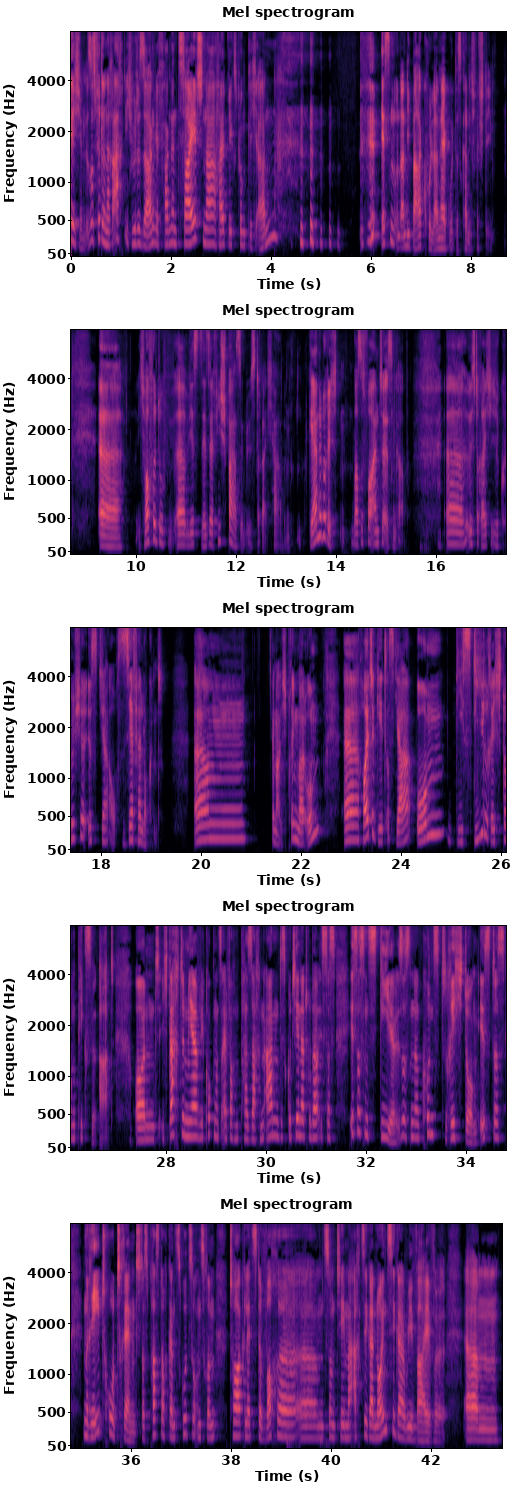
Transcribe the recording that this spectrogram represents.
Sehr schön. Es ist Viertel nach acht. Ich würde sagen, wir fangen zeitnah halbwegs pünktlich an. Essen und an die Bar kullern. Na gut, das kann ich verstehen. Äh, ich hoffe, du äh, wirst sehr, sehr viel Spaß in Österreich haben. Gerne berichten, was es vor allem zu essen gab. Äh, österreichische Küche ist ja auch sehr verlockend. Ähm, genau, ich bringe mal um. Äh, heute geht es ja um die Stilrichtung Pixel Art. Und ich dachte mir, wir gucken uns einfach ein paar Sachen an, diskutieren darüber, ist das, ist das ein Stil? Ist es eine Kunstrichtung? Ist das ein Retro-Trend? Das passt auch ganz gut zu unserem Talk letzte Woche ähm, zum Thema 80er, 90er Revival. Ähm,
